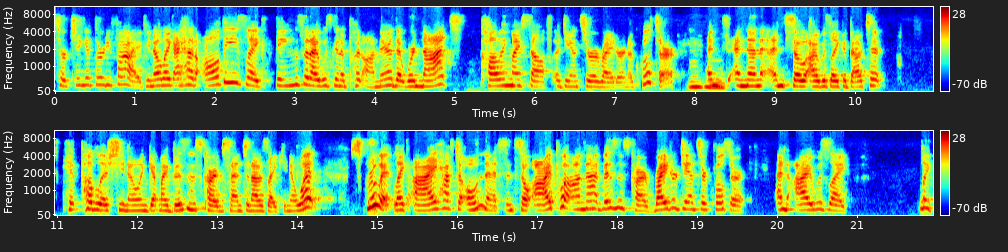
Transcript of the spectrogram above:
searching at 35 you know like i had all these like things that i was going to put on there that were not calling myself a dancer a writer and a quilter. Mm-hmm. and and then and so i was like about to hit publish you know and get my business card sent and i was like you know what? Screw it. Like i have to own this. And so i put on that business card writer dancer quilter and i was like like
